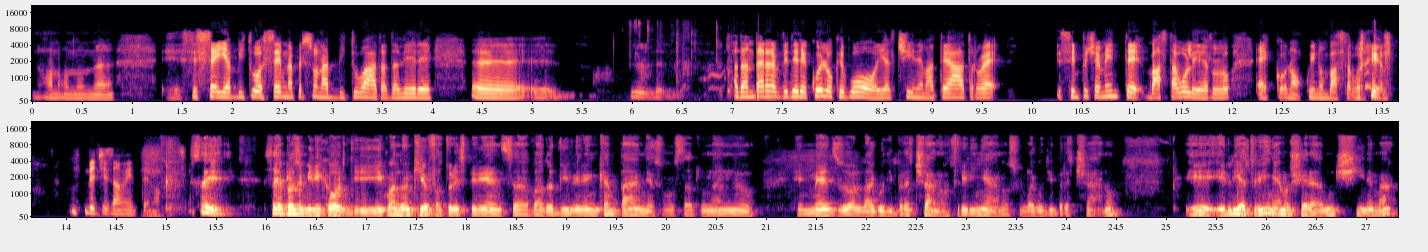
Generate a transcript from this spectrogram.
No? Non, non, eh, se sei, abitua- sei una persona abituata ad avere... Eh, ad andare a vedere quello che vuoi al cinema, a teatro, è semplicemente basta volerlo. Ecco, no, qui non basta volerlo. Decisamente no. Sai, sai, proprio mi ricordi quando anch'io ho fatto l'esperienza, vado a vivere in campagna, sono stato un anno e mezzo al lago di Bracciano, a Trevignano, sul lago di Bracciano, e, e lì a Trevignano c'era un cinema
